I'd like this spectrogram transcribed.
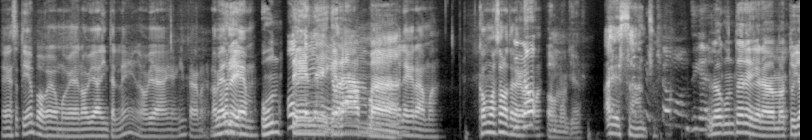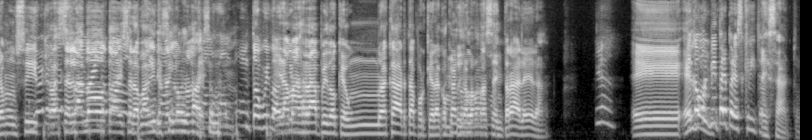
En ese tiempo, que como que no había internet, no había Instagram, no había DM, Un Un telegrama. telegrama. ¿Cómo son los telegramas? Oh, mon Dieu. Santo. Luego un telegrama, tú llamas a un sitio, haces la nota y se lo punto, we love Era más rápido que una carta porque era como tú llamabas a una central, era. Eh, Es como el viper pero escrito. Exacto.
